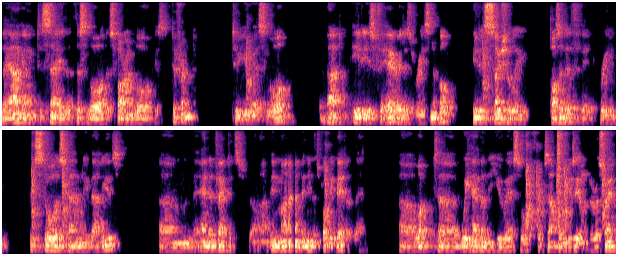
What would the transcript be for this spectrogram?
they are going to say that this law, this foreign law, is different to US law, but it is fair, it is reasonable, it is socially positive, it re- restores family values. Um, and in fact, it's, uh, in my opinion, it's probably better than uh, what uh, we have in the US or, for example, New Zealand or Australia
